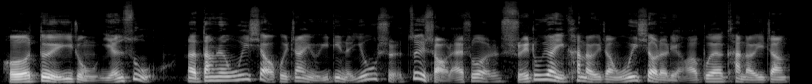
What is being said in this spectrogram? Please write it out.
和对一种严肃，那当然微笑会占有一定的优势。最少来说，谁都愿意看到一张微笑的脸，而不要看到一张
